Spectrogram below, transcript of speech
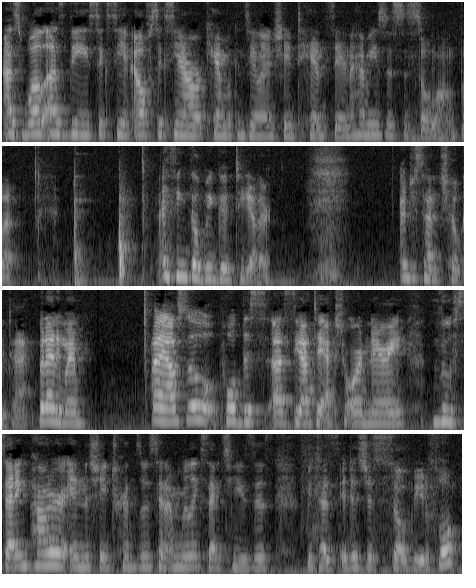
as well as the 16 e.l.f. 16 Hour Camo Concealer in shade Tan Sand. I haven't used this in so long, but I think they'll be good together. I just had a choke attack. But anyway, I also pulled this uh, Ciate Extraordinary Loose Setting Powder in the shade Translucent. I'm really excited to use this because it is just so beautiful.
